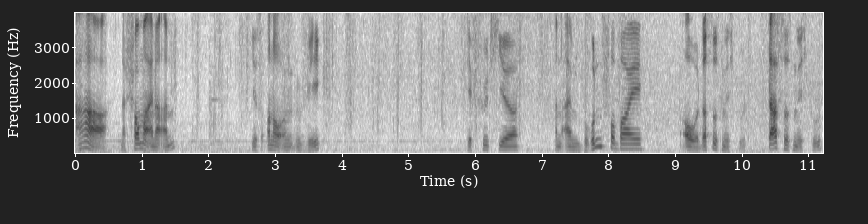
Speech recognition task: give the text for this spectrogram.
Ah, na schau mal einer an. Hier ist auch noch irgendein Weg. Der führt hier an einem Brunnen vorbei. Oh, das ist nicht gut. Das ist nicht gut.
